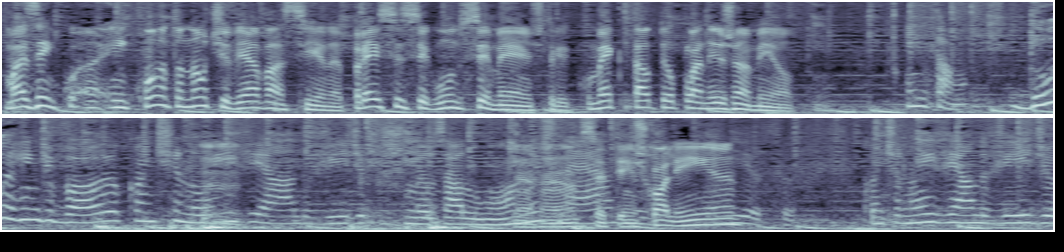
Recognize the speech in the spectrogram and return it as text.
Mas em, enquanto não tiver a vacina, para esse segundo semestre, como é que está o teu planejamento? Então, do handball eu continuo hum. enviando vídeo para os meus alunos, uhum, né? Você tem escolinha. Isso. Continuo enviando vídeo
